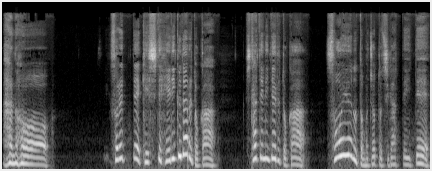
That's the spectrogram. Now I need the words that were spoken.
あの、それって決してへりくだるとか、下手に出るとか、そういうのともちょっと違っていて、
